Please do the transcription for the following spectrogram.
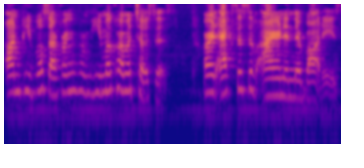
on people suffering from hemochromatosis, or an excess of iron in their bodies.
